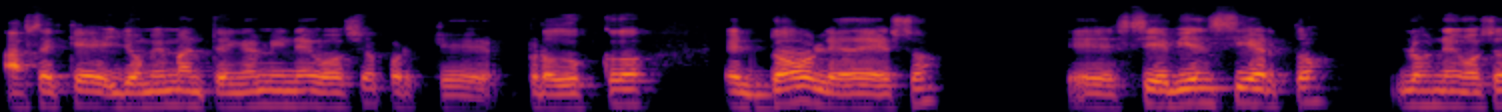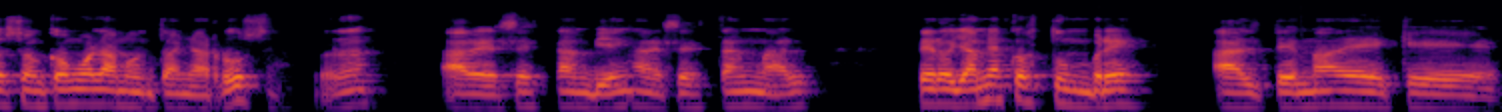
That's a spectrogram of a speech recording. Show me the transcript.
hace que yo me mantenga en mi negocio porque produzco el doble de eso. Eh, si es bien cierto, los negocios son como la montaña rusa. A veces están bien, a veces están mal, pero ya me acostumbré al tema de que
